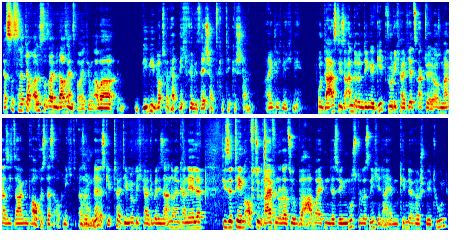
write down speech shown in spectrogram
Das ist halt ja auch alles so seine Daseinsberechtigung. Aber Bibi Blocksberg hat nicht für Gesellschaftskritik gestanden. Eigentlich nicht, nee. Und da es diese anderen Dinge gibt, würde ich halt jetzt aktuell aus meiner Sicht sagen, braucht es das auch nicht. Also Nein. ne, es gibt halt die Möglichkeit, über diese anderen Kanäle diese Themen aufzugreifen oder zu bearbeiten. Deswegen musst du das nicht in einem Kinderhörspiel tun.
